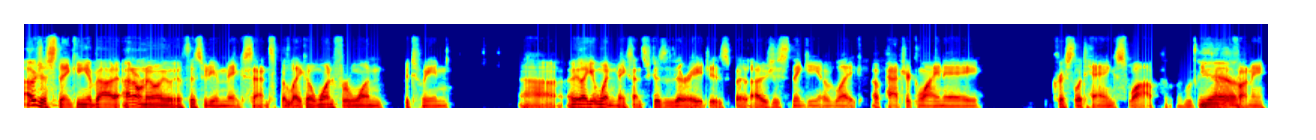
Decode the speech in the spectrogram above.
I was just thinking about it. I don't know if this would even make sense, but like a one for one between uh I mean, like it wouldn't make sense because of their ages, but I was just thinking of like a Patrik Laine Kris Letang swap would be kind of funny.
